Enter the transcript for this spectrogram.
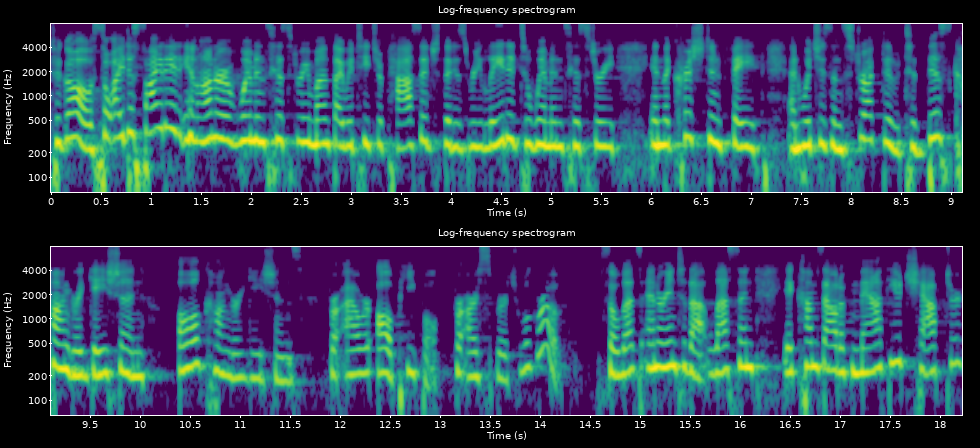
to go. So I decided, in honor of Women's History Month, I would teach a passage that is related to women's history in the Christian faith and which is instructive to this congregation, all congregations, for our, all people, for our spiritual growth. So let's enter into that lesson. It comes out of Matthew chapter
